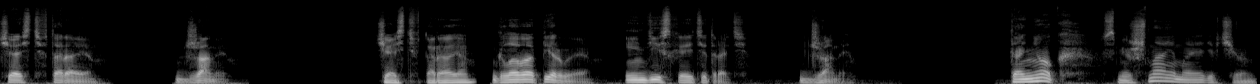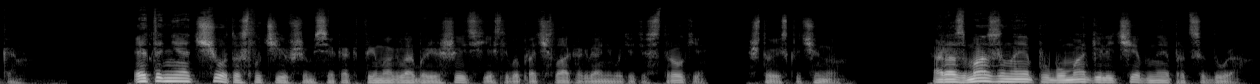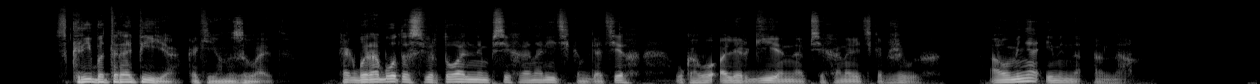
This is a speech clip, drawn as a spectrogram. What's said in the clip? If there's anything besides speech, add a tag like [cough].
Часть вторая. Джаны. Часть вторая. Глава первая. Индийская тетрадь. Джаны. Танек, смешная моя девчонка. Это не отчет о случившемся, как ты могла бы решить, если бы прочла когда-нибудь эти строки, что исключено, а размазанная по бумаге лечебная процедура. Скриботерапия, как ее называют. Как бы работа с виртуальным психоаналитиком для тех, у кого аллергия на психоаналитиков живых. А у меня именно она.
